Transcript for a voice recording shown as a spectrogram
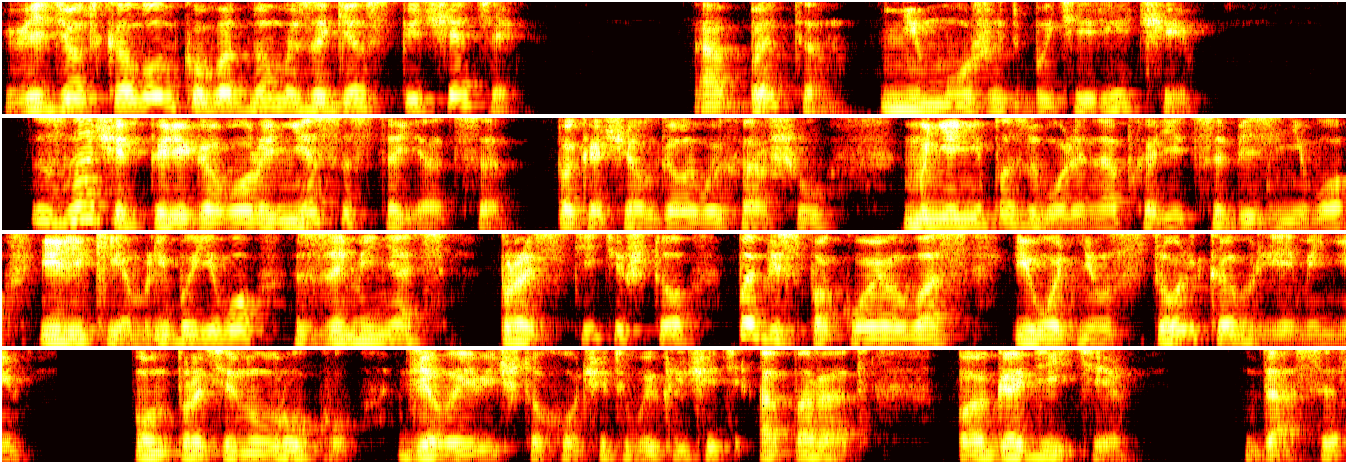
ведет колонку в одном из агентств печати». Об этом не может быть и речи. Значит, переговоры не состоятся, покачал головой Харшу. Мне не позволено обходиться без него или кем-либо его заменять. Простите, что побеспокоил вас и отнял столько времени. Он протянул руку, делая вид, что хочет выключить аппарат. «Погодите». «Да, сэр.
